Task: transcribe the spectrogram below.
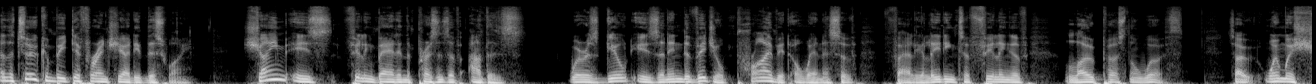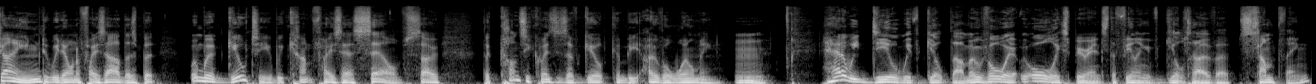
Now, the two can be differentiated this way shame is feeling bad in the presence of others, whereas guilt is an individual, private awareness of failure, leading to feeling of low personal worth. So when we're shamed, we don't want to face others, but when we're guilty, we can't face ourselves. So the consequences of guilt can be overwhelming. Mm. How do we deal with guilt, though? I mean, we've all, we all experienced the feeling of guilt over something.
